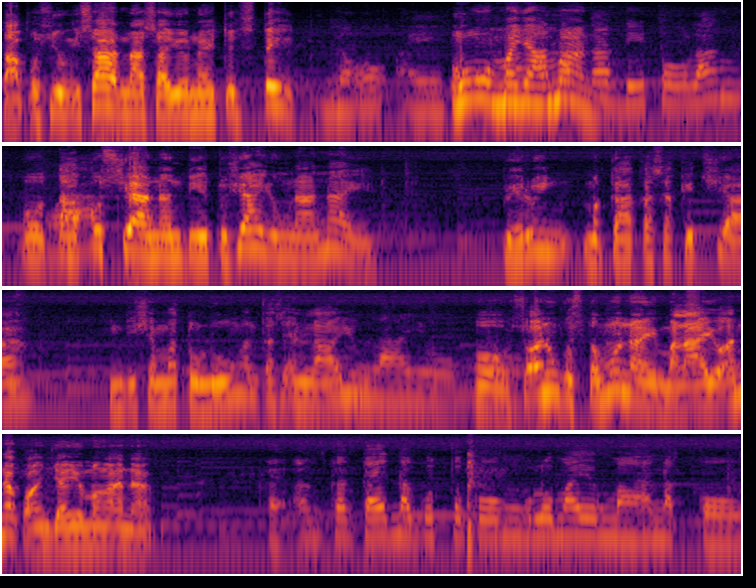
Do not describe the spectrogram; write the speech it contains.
Tapos yung isa nasa United States. No, ay, Oo, ay, mayaman. ka, dito lang. Oh, Wala. tapos siya, nandito siya, yung nanay. Pero hin- magkakasakit siya, hindi siya matulungan kasi ang layo. Ang layo. Oh, so anong gusto mo, Nay? Malayo anak o andyan yung mga anak? Kaya, ang, kahit na gusto kong lumayo yung mga anak ko,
